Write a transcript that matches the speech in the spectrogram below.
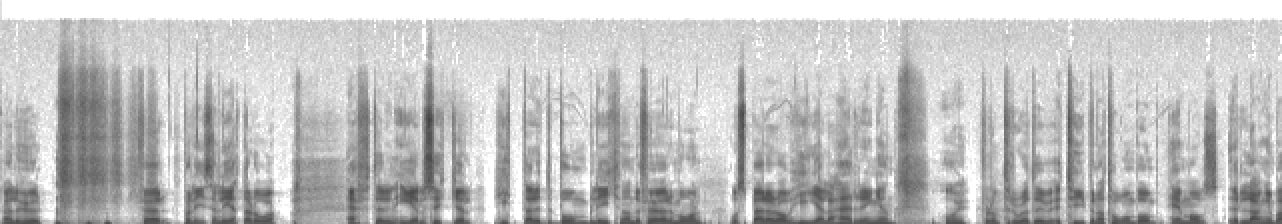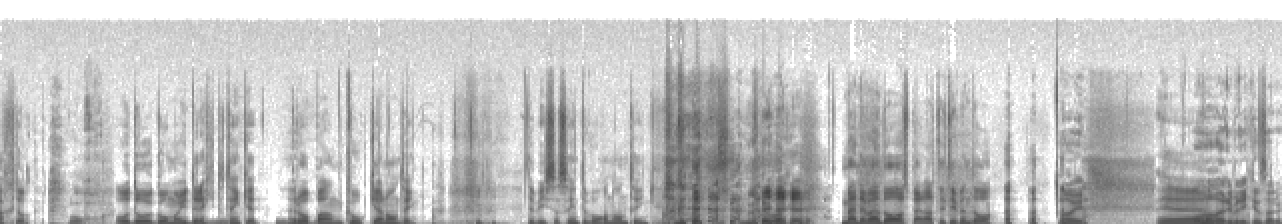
eller hur? För polisen letar då efter en elcykel, hittar ett bombliknande föremål och spärrar av hela Herrängen. Oj. För de tror att det är typ en atombomb hemma hos Langebach då. Åh. Och då går man ju direkt och tänker Robban kokar någonting. Det visar sig inte vara någonting. Men det var ändå avspärrat i typ en dag. Oj. Eh, Och vad var rubriken sa du?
